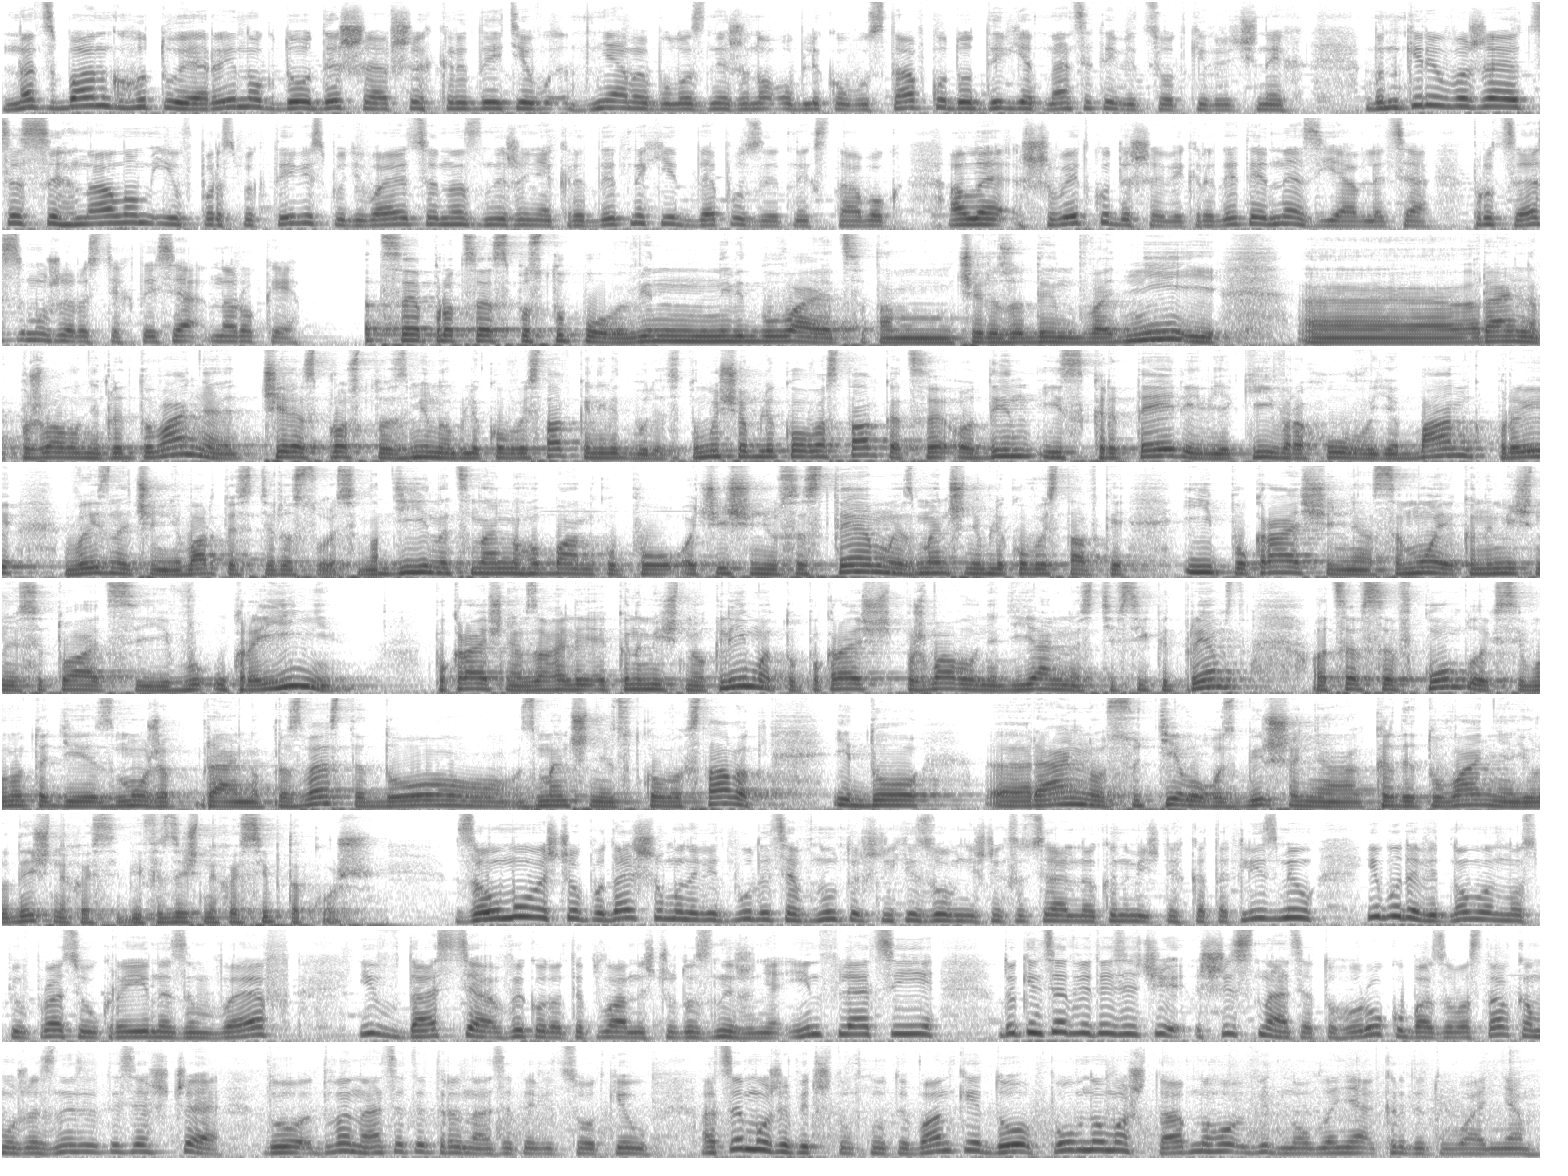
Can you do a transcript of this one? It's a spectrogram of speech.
Нацбанк готує ринок до дешевших кредитів. Днями було знижено облікову ставку до 19% річних. Банкіри вважають це сигналом і в перспективі сподіваються на зниження кредитних і депозитних ставок. Але швидко дешеві кредити не з'являться. Процес може розтягтися на роки. Це процес поступовий. Він не відбувається там через один-два дні, і е, реальне пожвавлення кредитування через просто зміну облікової ставки не відбудеться. Тому що облікова ставка це один із критеріїв, який враховує банк при визначенні вартості ресурсів. Дії Національного банку по очищенню системи, зменшенню облікової ставки і покращення самої економічної ситуації в Україні. Покращення взагалі економічного клімату, покращення пожвавлення діяльності всіх підприємств. Оце все в комплексі воно тоді зможе реально призвести до зменшення відсоткових ставок і до е, реально суттєвого збільшення кредитування юридичних осіб і фізичних осіб також. За умови, що в подальшому не відбудеться внутрішніх і зовнішніх соціально-економічних катаклізмів, і буде відновлено співпрацю України з МВФ, і вдасться виконати плани щодо зниження інфляції. До кінця 2016 року базова ставка може знизитися ще до 12-13%. А це може підштовхнути банки до повномасштабного відновлення кредитування.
